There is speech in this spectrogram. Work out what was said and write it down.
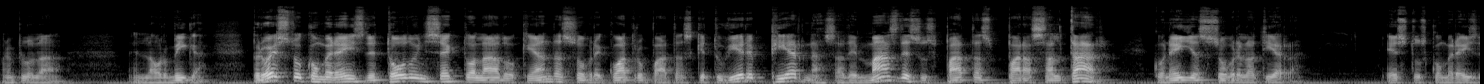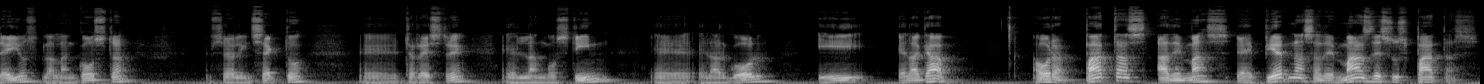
Por ejemplo, la, la hormiga. Pero esto comeréis de todo insecto alado que anda sobre cuatro patas, que tuviere piernas, además de sus patas, para saltar con ellas sobre la tierra. Estos comeréis de ellos, la langosta, o sea, el insecto eh, terrestre, el langostín, eh, el argol y el agab. Ahora, patas además, eh, piernas además de sus patas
